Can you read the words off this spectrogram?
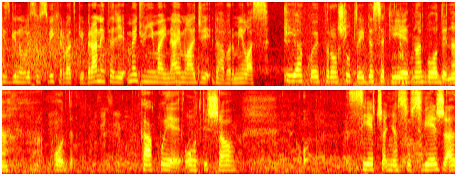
izginuli su svi hrvatski branitelji, među njima i najmlađi Davor Milas. Iako je prošlo 31 godina od kako je otišao, sjećanja su svježa.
